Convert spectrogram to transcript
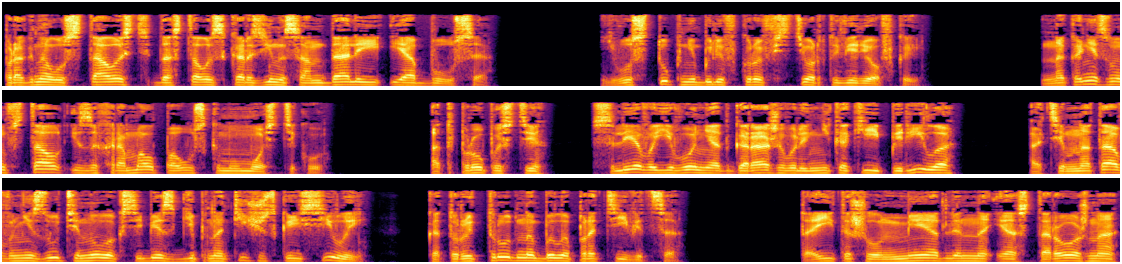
прогнал усталость, достал из корзины сандалии и обулся. Его ступни были в кровь стерты веревкой. Наконец он встал и захромал по узкому мостику. От пропасти слева его не отгораживали никакие перила, а темнота внизу тянула к себе с гипнотической силой, которой трудно было противиться. Таита шел медленно и осторожно,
